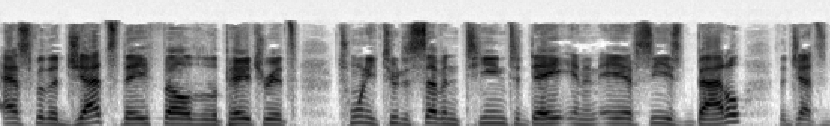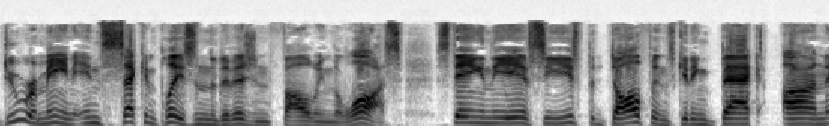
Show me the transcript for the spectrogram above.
As for the Jets, they fell to the Patriots 22 to 17 today in an AFC East battle. The Jets do remain in second place in the division following the loss. Staying in the AFC East, the Dolphins getting back on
